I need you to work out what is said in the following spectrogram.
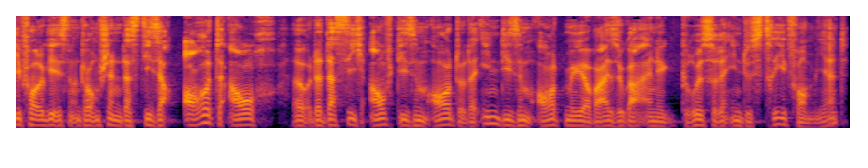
Die Folge ist unter Umständen, dass dieser Ort auch oder dass sich auf diesem Ort oder in diesem Ort möglicherweise sogar eine größere Industrie formiert.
